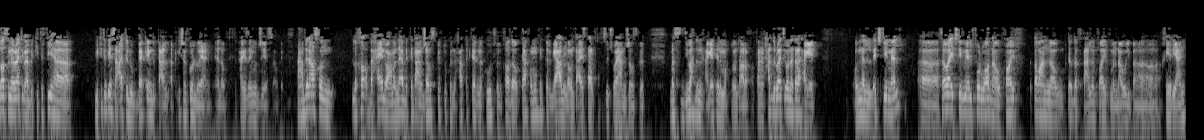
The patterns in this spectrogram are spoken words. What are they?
plus إن دلوقتي بقى بيتكتب فيها بيكتب فيها ساعات ال back end بتاع ال application كله يعني لو بتكتب حاجة زي Node.js أو كده. عندنا أصلا لقاء بحاله عملناه قبل كده عن ال JavaScript وكنا حتى كتبنا كود في اللقاء ده وبتاع فممكن ترجع له لو أنت عايز تعرف تفاصيل شوية عن ال JavaScript بس دي واحدة من الحاجات اللي محتاج تعرفها. فإحنا لحد دلوقتي قلنا ثلاث حاجات. قلنا ال HTML آه سواء HTML 4.1 أو 5 طبعا لو تقدر تتعلم 5 من الأول يبقى خير يعني.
